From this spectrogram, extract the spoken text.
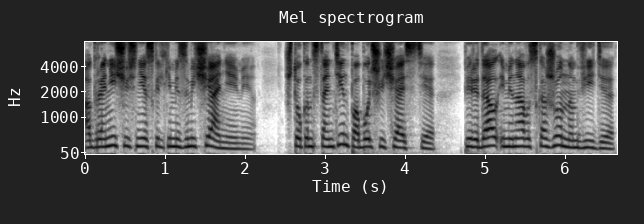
Ограничусь несколькими замечаниями, что Константин, по большей части, передал имена в искаженном виде,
